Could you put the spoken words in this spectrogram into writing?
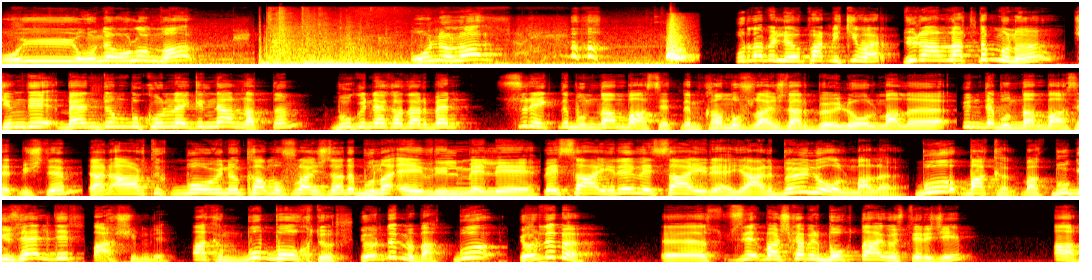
Oy o ne oğlum lan? O ne lan? Burada bir Leopard 2 var. Dün anlattım bunu. Şimdi ben dün bu konuyla ilgili ne anlattım? Bugüne kadar ben sürekli bundan bahsettim. Kamuflajlar böyle olmalı. Dün de bundan bahsetmiştim. Yani artık bu oyunun kamuflajları buna evrilmeli vesaire vesaire. Yani böyle olmalı. Bu bakın bak bu güzeldir. Bak şimdi. Bakın bu boktur. Gördün mü bak bu gördün mü? Ee, size başka bir bok daha göstereceğim. Al.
